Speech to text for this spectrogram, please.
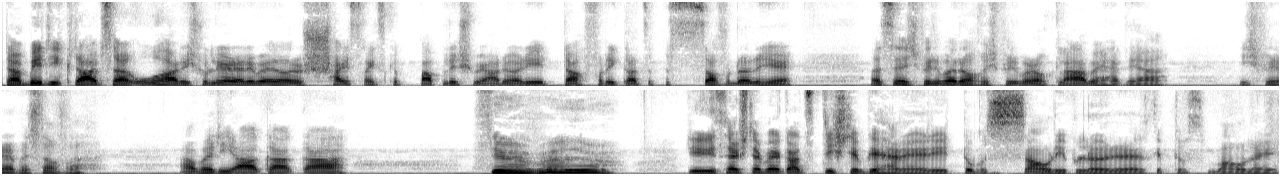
Damit die Kneipser Ruhe hat. Ich will ja nicht mehr so eine Scheißdrecksgebabblich mehr anhören, jeden Tag von den ganzen Besoffenen hier. Weißt du, ich bin immer noch, ich bin immer noch klar, ja. Ich bin ja besoffen. Aber die AKK, die ist mir ganz dicht im Gehirn, ey. Die dumme Sau, die Blöde, es gibt aufs Maul, ey.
